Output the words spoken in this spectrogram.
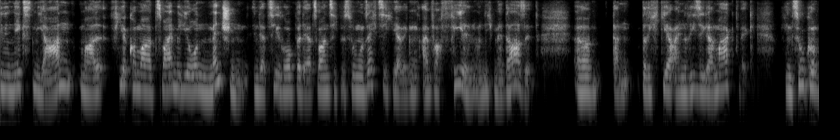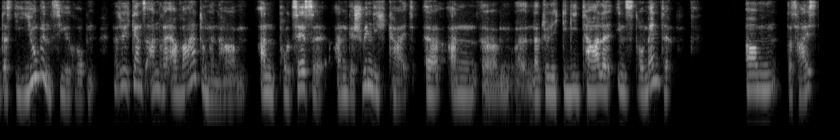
in den nächsten Jahren mal 4,2 Millionen Menschen in der Zielgruppe der 20- bis 65-Jährigen einfach fehlen und nicht mehr da sind, äh, dann bricht hier ein riesiger Markt weg. Hinzu kommt, dass die jungen Zielgruppen natürlich ganz andere Erwartungen haben an Prozesse, an Geschwindigkeit, äh, an ähm, natürlich digitale Instrumente. Ähm, das heißt,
